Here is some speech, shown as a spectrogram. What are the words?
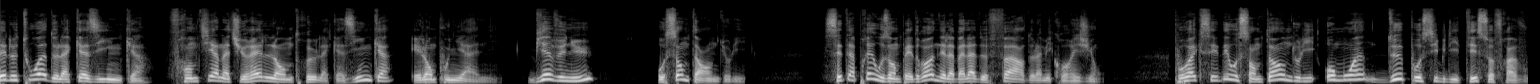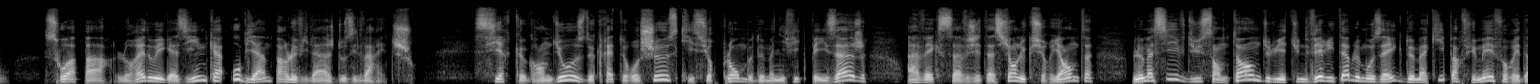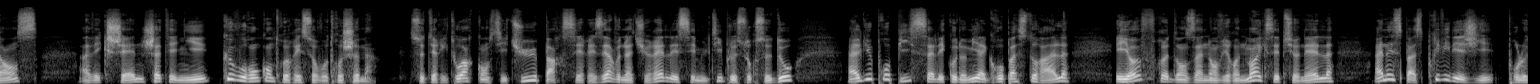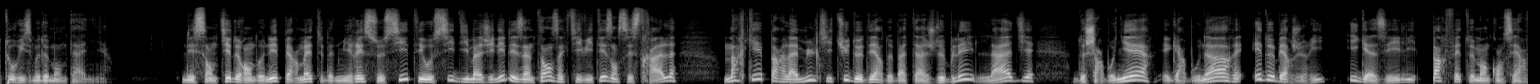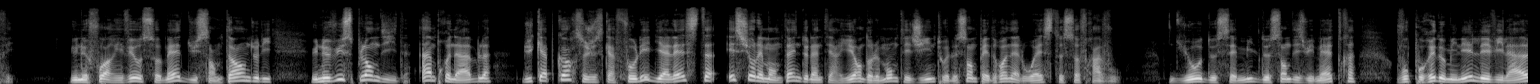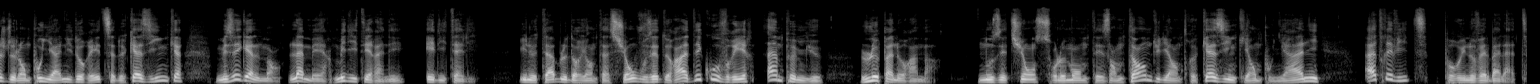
C'est le toit de la Casinca, frontière naturelle entre la Casinca et l'Ampugnani. Bienvenue au Sant'Angioli. C'est après Usampedron et la balade phare de la microrégion. Pour accéder au Sant'Angioli, au moins deux possibilités s'offrent à vous, soit par Loredo e Gazinca ou bien par le village d'Usilvareccio cirque grandiose de crêtes rocheuses qui surplombe de magnifiques paysages, avec sa végétation luxuriante, le massif du Sant'Anne lui est une véritable mosaïque de maquis parfumés et forêts denses, avec chênes, châtaigniers, que vous rencontrerez sur votre chemin. Ce territoire constitue, par ses réserves naturelles et ses multiples sources d'eau, un lieu propice à l'économie agro-pastorale et offre, dans un environnement exceptionnel, un espace privilégié pour le tourisme de montagne. Les sentiers de randonnée permettent d'admirer ce site et aussi d'imaginer des intenses activités ancestrales, marquées par la multitude d'aires de battage de blé, ladie, de charbonnières et garbunard et de bergeries, igazeli, parfaitement conservées. Une fois arrivé au sommet du Sant'Angeli, une vue splendide, imprenable, du Cap Corse jusqu'à Follet à l'est et sur les montagnes de l'intérieur dans le Monte Ginto et le San Pedrone à l'ouest s'offre à vous. Du haut de ces 1218 mètres, vous pourrez dominer les villages de Lampugnani, d'Orezza, de Casinca, mais également la mer Méditerranée et l'Italie. Une table d'orientation vous aidera à découvrir un peu mieux le panorama. Nous étions sur le Monte Zantan, du lien entre Casinca et Ampugnani. À très vite pour une nouvelle balade.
